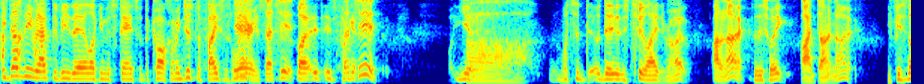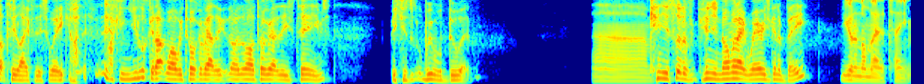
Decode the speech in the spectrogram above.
He doesn't even have to be there, like in the stance with the cock. I mean, just the face is Yeah, hilarious. that's it. like it, it's fucking. That's it. Yeah. Oh, What's the? It's too late, right, I don't know. for this week. I don't know. If it's not too late for this week, I, fucking you look it up while we talk about the while I talk about these teams, because we will do it. Um, Can you sort of can you nominate where he's going to be? You got to nominate a team.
